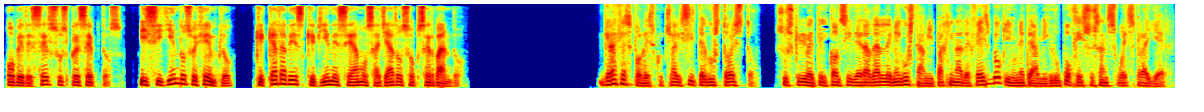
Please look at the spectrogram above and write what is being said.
obedecer sus preceptos, y siguiendo su ejemplo, que cada vez que viene seamos hallados observando. Gracias por escuchar y si te gustó esto, suscríbete y considera darle me gusta a mi página de Facebook y únete a mi grupo Jesús Answers Prayer.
